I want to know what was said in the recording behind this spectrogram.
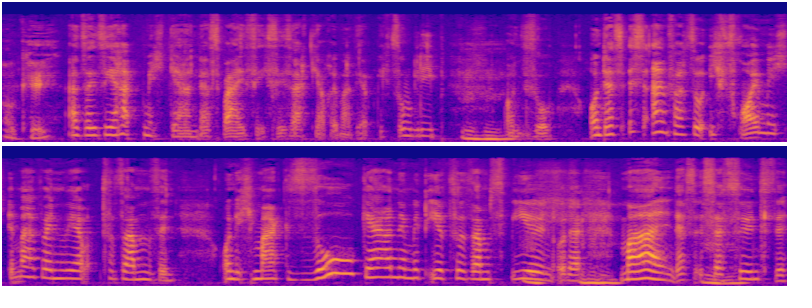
Okay. Also sie hat mich gern, das weiß ich. Sie sagt ja auch immer, sie hat mich so lieb Mhm. und so. Und das ist einfach so. Ich freue mich immer, wenn wir zusammen sind. Und ich mag so gerne mit ihr zusammen spielen oder Mhm. malen. Das ist das Schönste,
